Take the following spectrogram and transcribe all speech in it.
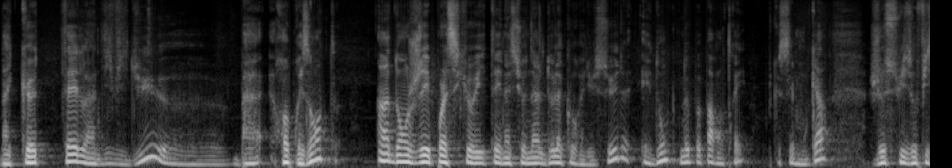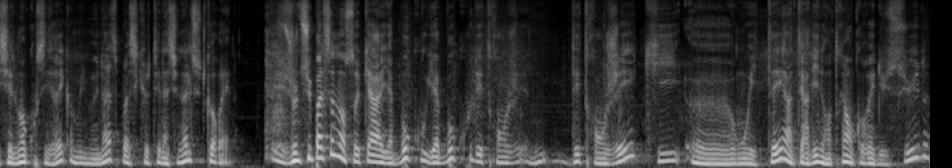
bah, que tel individu bah, représente un danger pour la sécurité nationale de la Corée du Sud et donc ne peut pas rentrer, que c'est mon cas. Je suis officiellement considéré comme une menace pour la sécurité nationale sud-coréenne. Je ne suis pas le seul dans ce cas. Il y a beaucoup, il y a beaucoup d'étrangers qui euh, ont été interdits d'entrer en Corée du Sud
